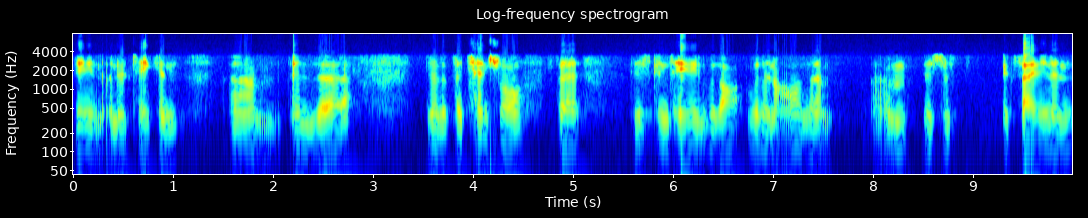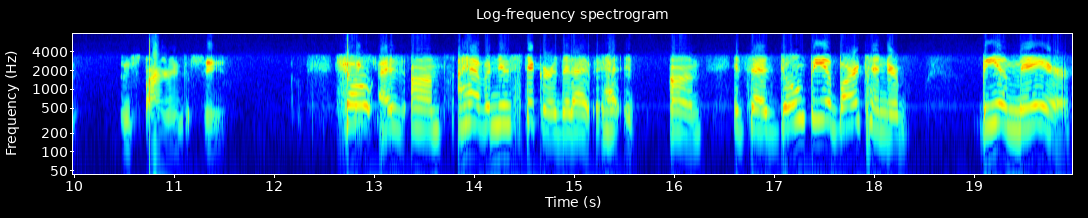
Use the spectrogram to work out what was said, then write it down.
being undertaken um, and the you know the potential that is contained with all, within all of them um, is just exciting and inspiring to see. So, as um, I have a new sticker that I um, it says, "Don't be a bartender, be a mayor."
